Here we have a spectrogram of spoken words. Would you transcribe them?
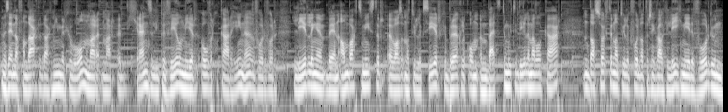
we zijn dat vandaag de dag niet meer gewoon, maar, maar die grenzen liepen veel meer over elkaar heen. Hè. Voor, voor leerlingen bij een ambachtsmeester eh, was het natuurlijk zeer gebruikelijk om een bed te moeten delen met elkaar. Dat zorgt er natuurlijk voor dat er zich wel gelegenheden voordoen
